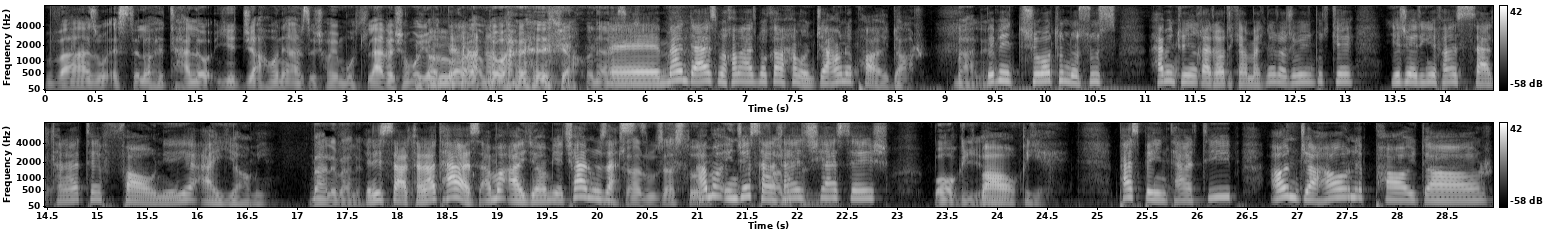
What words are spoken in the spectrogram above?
و از اون اصطلاح طلایی جهان ارزش های مطلق شما یاد بکنم. دوباره جهان ارزش من درس می‌خوام از بکنم. همون جهان پایدار. بله. ببینید شما تو نصوص همین تو این قطعات کم مکنه راجع به این بود که یه جای دیگه می‌فهمن سلطنت فانیه ایامی. بله بله. یعنی سلطنت هست اما ایامیه. چند روز است؟ چند روز است اما اینجا سلطنت. چی هستش؟ باقیه. باقیه. پس به این ترتیب آن جهان پایدار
